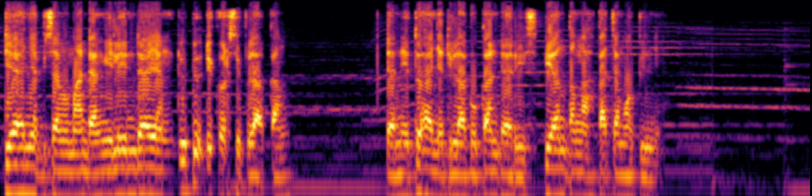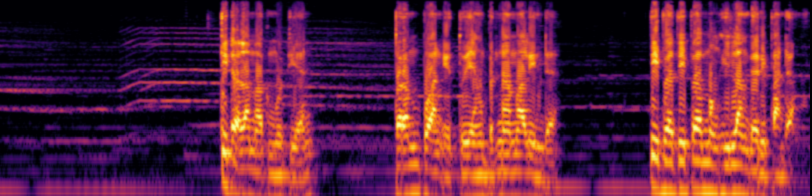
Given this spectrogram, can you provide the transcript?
Dia hanya bisa memandangi Linda yang duduk di kursi belakang, dan itu hanya dilakukan dari spion tengah kaca mobilnya. Tidak lama kemudian, perempuan itu yang bernama Linda tiba-tiba menghilang dari pandangan.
